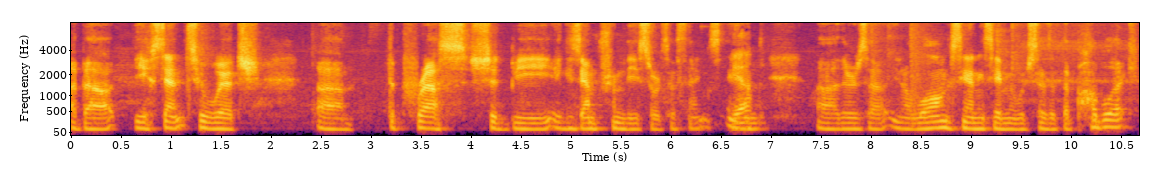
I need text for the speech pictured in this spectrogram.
about the extent to which um, the press should be exempt from these sorts of things. And yeah. Uh, there's a you know long-standing statement which says that the public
